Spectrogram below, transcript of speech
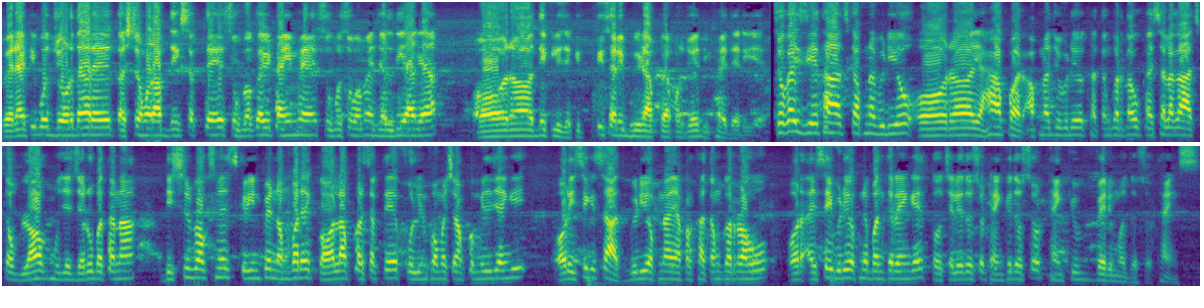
वैरायटी बहुत जोरदार है कस्टमर आप देख सकते हैं, सुबह का ही टाइम है, सुबह सुबह में जल्दी आ गया, और देख लीजिए, कितनी सारी भीड़ आपको यहाँ पर जो है दिखाई दे रही है। तो गाइज़ ये था आज का अपना वीडियो और यहाँ पर अपना जो वीडियो खत्म करता हूँ, कैसा लगा आज का व्लॉग मुझे ज़रूर बताना। डिस्क्रिप्शन बॉक्स में स्क्रीन पे नंबर है कॉल आप कर सकते हैं फुल इन्फॉर्मेशन आपको मिल जाएँगी। और इसी के साथ वीडियो अपना यहाँ पर खत्म कर रहा हूँ और ऐसे ही वीडियो अपने बनते रहेंगे। तो चलिए दोस्तों थैंक यू दोस्तों थैंक यू वेरी मच दोस्तों थैंक्स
